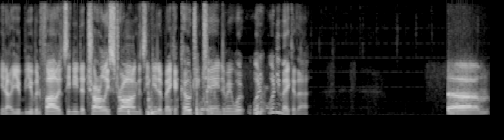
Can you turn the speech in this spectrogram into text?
you know you you've been following? Does he need a Charlie Strong? Does he need to make a coaching change? I mean, what what what do you make of that? Um,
